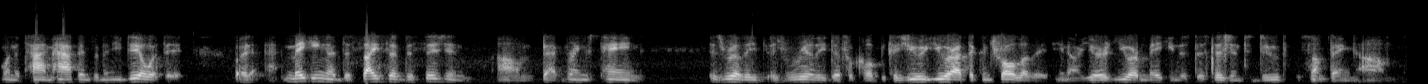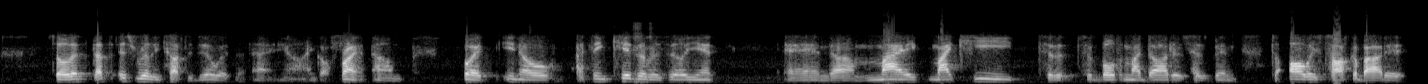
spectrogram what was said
when the time happens, and then you deal with it. But making a decisive decision um, that brings pain is really is really difficult because you you are at the control of it. You know, you're you are making this decision to do something. Um, so that's that's it's really tough to deal with. Uh, you know, I go front. Um, but you know, I think kids are resilient, and um, my my key to to both of my daughters has been to always talk about it,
